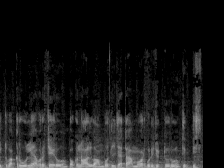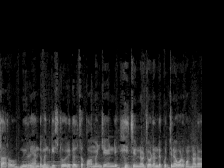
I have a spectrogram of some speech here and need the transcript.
చుట్టుపక్కల ఊర్లో ఎవరు చేయరు. ఒక నాలుగు అంబోతుల చేత అమ్మవారి గుడి చుట్టూరు తిప్పిస్తారు. మీరు ఎంతమందికి స్టోరీ తెలుసో కామెంట్ చేయండి. ఈ చిన్నోడు చూడండి కూర్చునే పడుకుంటున్నాడు.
